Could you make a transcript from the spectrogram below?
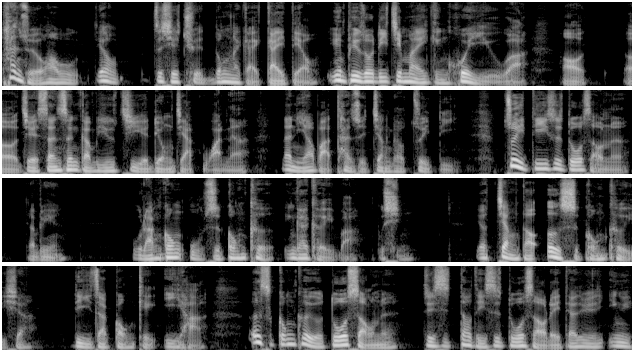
碳水化合物要这些全都来改改掉，因为比如说你今麦已经会有啊，哦，呃，这三升甘油曲的量加完啊，那你要把碳水降到最低，最低是多少呢？嘉宾。五郎公五十公克应该可以吧？不行，要降到二十公克以下。第一在公克一哈，二十公克有多少呢？这是到底是多少嘞？它就因为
